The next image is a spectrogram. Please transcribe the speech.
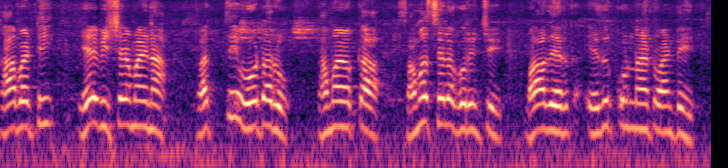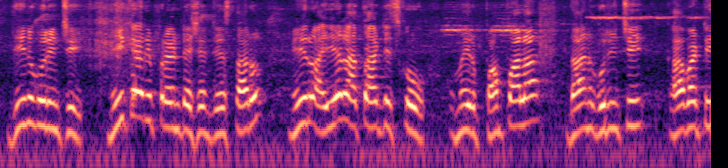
కాబట్టి ఏ విషయమైనా ప్రతి ఓటరు తమ యొక్క సమస్యల గురించి వారు ఎదుర్- ఎదుర్కొన్నటువంటి దీని గురించి మీకే రిప్రజెంటేషన్ చేస్తారు. మీరు హయ్యర్ అథారిటీస్కు మీరు పంపాలా? దాని గురించి కాబట్టి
